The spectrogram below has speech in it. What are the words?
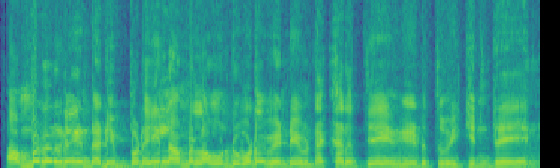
தமிழர்கள் என்ற அடிப்படையில் நாம் எல்லாம் ஒன்றுபட வேண்டும் என்ற கருத்தை இங்கு எடுத்து வைக்கின்றேன்.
